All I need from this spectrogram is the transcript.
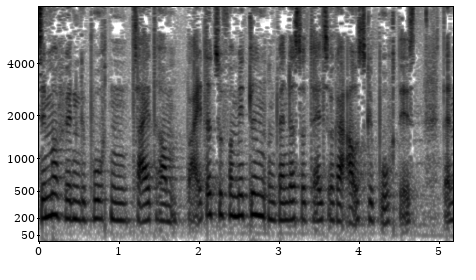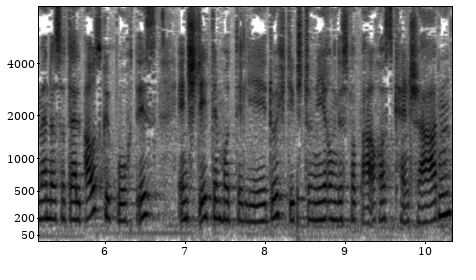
Zimmer für den gebuchten Zeitraum weiter zu vermitteln und wenn das Hotel sogar ausgebucht ist. Denn wenn das Hotel ausgebucht ist, entsteht dem Hotelier durch die Stornierung des Verbrauchers kein Schaden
